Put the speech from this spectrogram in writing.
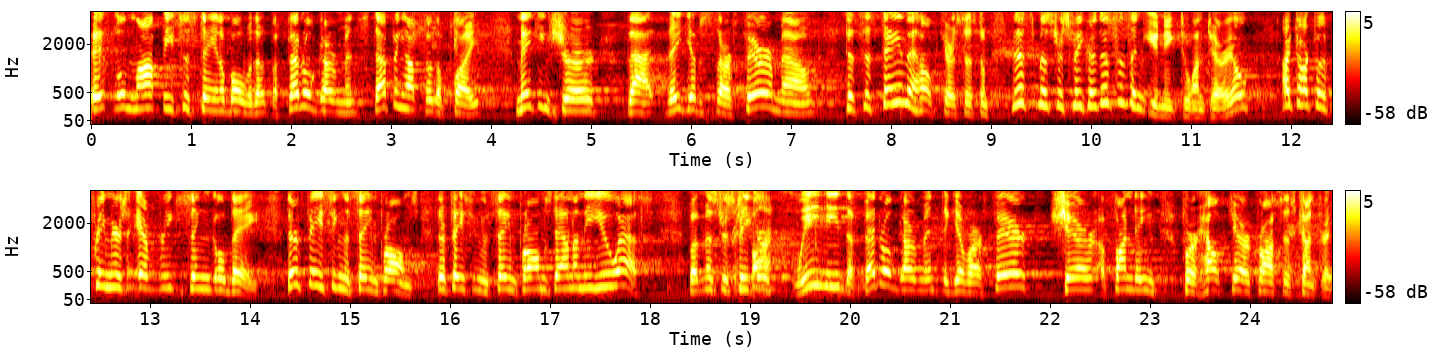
It will not be sustainable without the federal government stepping up to the plate, making sure that they give us our fair amount to sustain the healthcare system. This, Mr. Speaker, this isn't unique to Ontario. I talk to the premiers every single day. They're facing the same problems. They're facing the same problems down in the U.S. But, Mr. Speaker, we need the federal government to give our fair share of funding for health care across this country.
